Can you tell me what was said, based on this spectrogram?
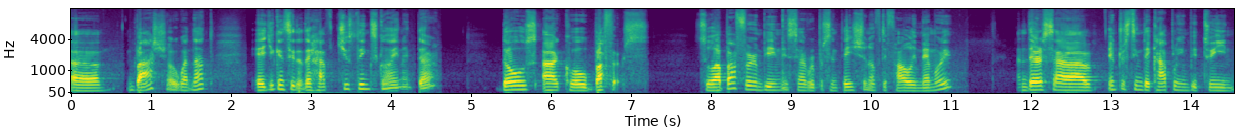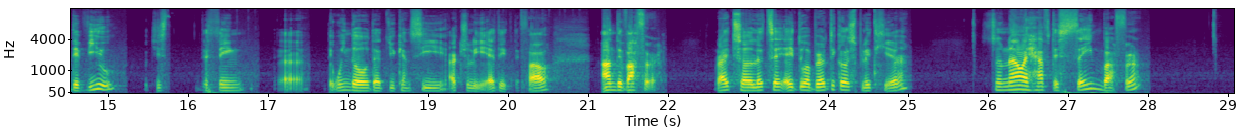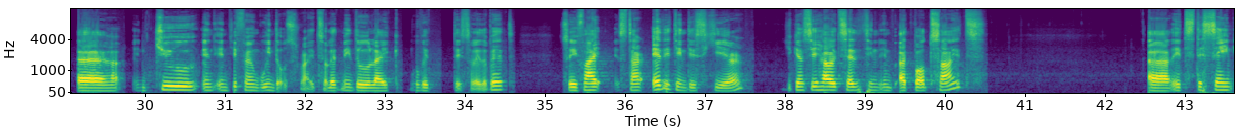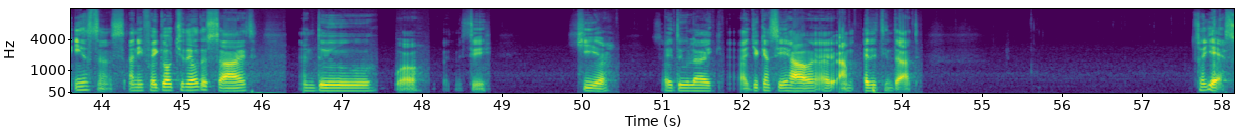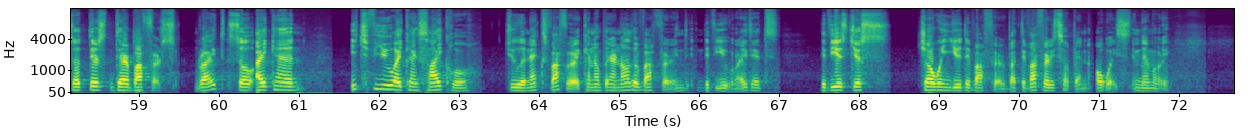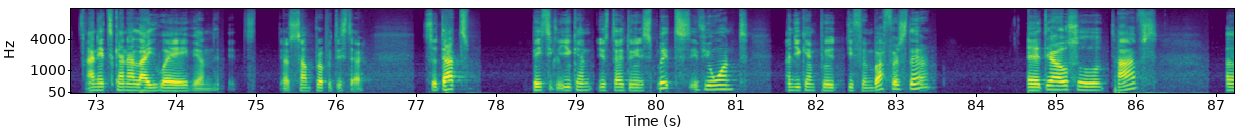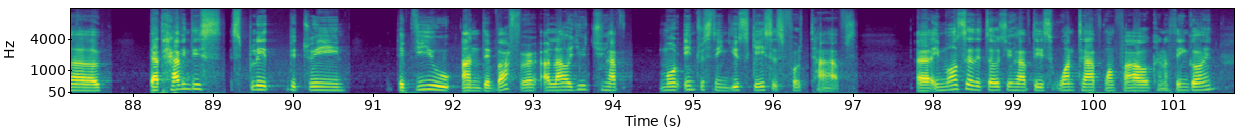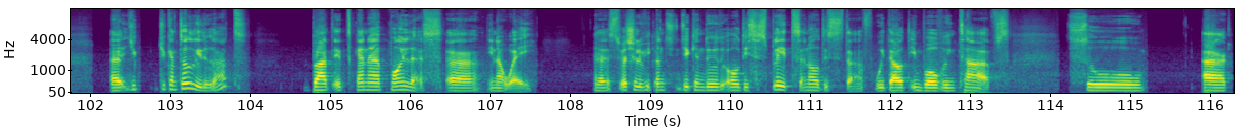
uh, bash or whatnot, uh, you can see that I have two things going there. Those are called buffers. So a buffer in Vim is a representation of the file in memory, and there's a interesting decoupling between the view, which is the thing, uh, the window that you can see actually edit the file, and the buffer right so let's say I do a vertical split here so now I have the same buffer uh, in two in, in different windows right? So let me do like move it this a little bit. So if I start editing this here you can see how it's editing in, at both sides. Uh, it's the same instance. And if I go to the other side and do well let me see here. So I do like uh, you can see how I, I'm editing that so yeah so there's there are buffers right? So I can each view I can cycle to a next buffer. I can open another buffer in the, in the view right? It's the view is just showing you the buffer but the buffer is open always in memory. And it's kind of lightweight and there's some properties there. So that's basically you can you start doing splits if you want and you can put different buffers there. Uh, there are also tabs uh, that having this split between the view and the buffer allow you to have more interesting use cases for tabs. Uh, in most editors you have this one tab, one file kind of thing going. Uh, you, you can totally do that, but it's kind of pointless uh, in a way. Uh, especially if you can, you can do all these splits and all this stuff without involving tabs. So, uh,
